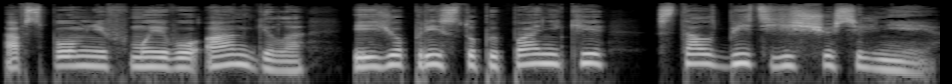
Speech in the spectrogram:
а, вспомнив моего ангела и ее приступы паники, стал бить еще сильнее.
